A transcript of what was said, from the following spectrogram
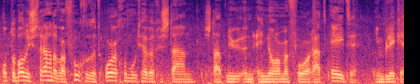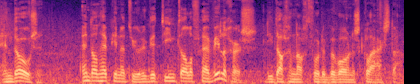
Op de balustrade waar vroeger het orgel moet hebben gestaan... staat nu een enorme voorraad eten in blikken en dozen. En dan heb je natuurlijk de tientallen vrijwilligers... die dag en nacht voor de bewoners klaarstaan.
